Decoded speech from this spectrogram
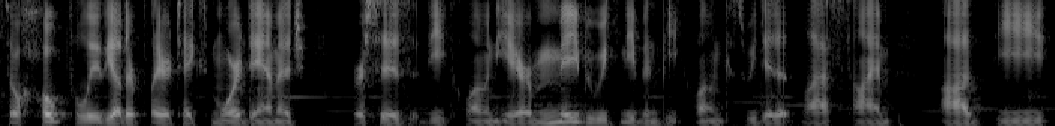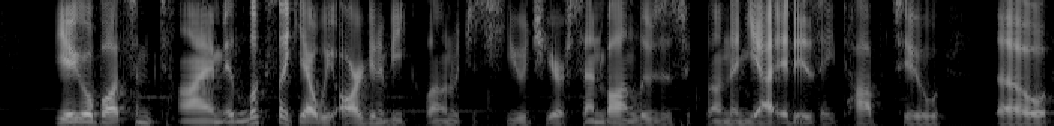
So hopefully the other player takes more damage versus the clone here. Maybe we can even beat clone because we did it last time. Uh, the Viego bought some time. It looks like, yeah, we are going to beat clone, which is huge here. If Senbon loses to clone, then yeah, it is a top two, though.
